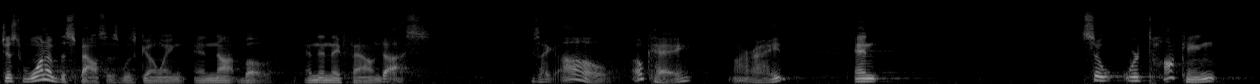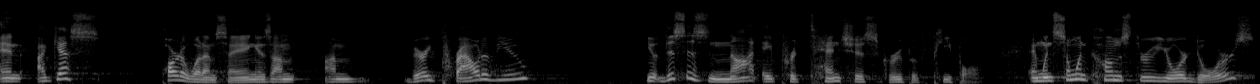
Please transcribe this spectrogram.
just one of the spouses was going and not both. And then they found us. He's like, oh, okay, all right. And so we're talking, and I guess part of what I'm saying is I'm, I'm very proud of you. You know, this is not a pretentious group of people. And when someone comes through your doors,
